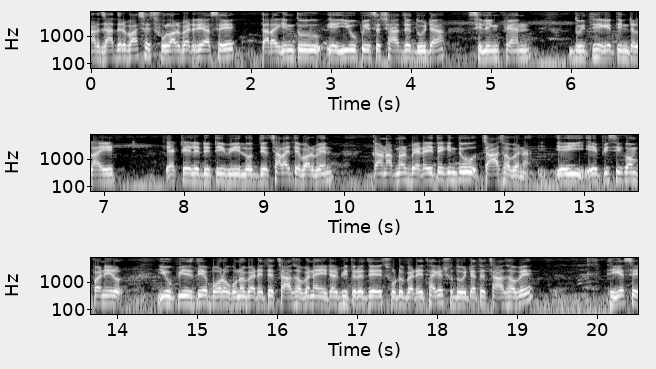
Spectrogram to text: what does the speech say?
আর যাদের বাসায় সোলার ব্যাটারি আছে, তারা কিন্তু এই ইউপিএসের সাহায্যে দুইটা সিলিং ফ্যান, দুই থেকে তিনটা লাইট একটা এলইডি টিভি লোড দিয়ে চালাইতে পারবেন। কারণ আপনার ব্যাটারিতে কিন্তু চার্জ হবে না। এই এপিসি কোম্পানির ইউপিএস দিয়ে বড় কোনো ব্যাটারিতে চার্জ হবে না। এটার ভিতরে যে ছোট ব্যাটারি থাকে, শুধু ওইটাতে চার্জ হবে। ঠিক আছে?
